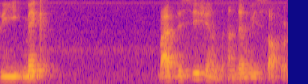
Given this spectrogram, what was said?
we make bad decisions and then we suffer.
